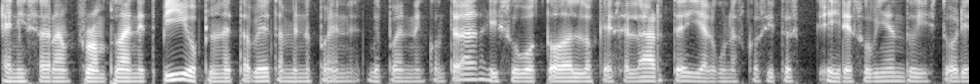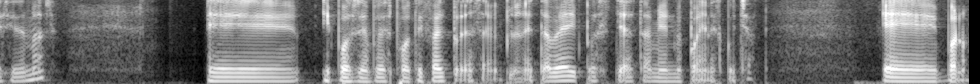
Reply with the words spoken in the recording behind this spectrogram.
en Instagram From Planet B o Planeta B también me pueden, me pueden encontrar. Ahí subo todo lo que es el arte y algunas cositas que iré subiendo, historias y demás. Eh, y pues en Spotify pueden saber Planeta B y pues ya también me pueden escuchar. Eh, bueno,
